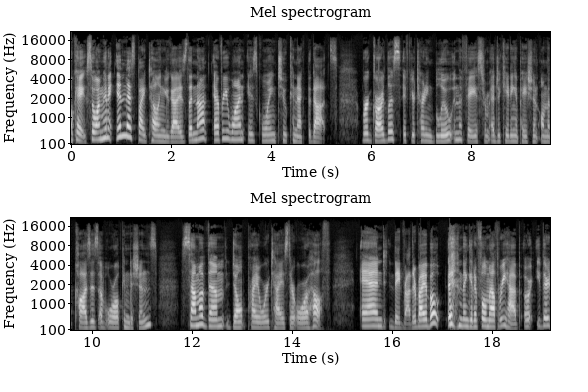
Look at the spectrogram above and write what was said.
Okay, so I'm going to end this by telling you guys that not everyone is going to connect the dots. Regardless if you're turning blue in the face from educating a patient on the causes of oral conditions, some of them don't prioritize their oral health. and they'd rather buy a boat than get a full mouth rehab. Or they're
